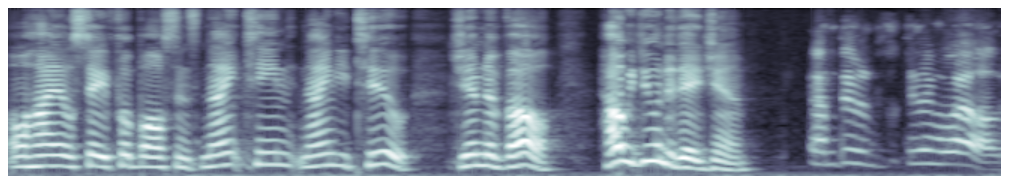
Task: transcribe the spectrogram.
Ohio State football since 1992, Jim Naveau. How are we doing today, Jim? I'm doing doing well.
